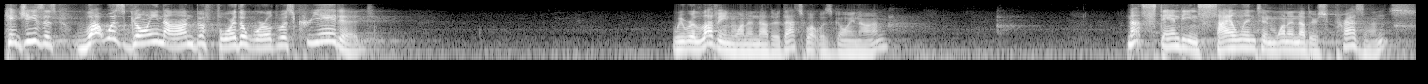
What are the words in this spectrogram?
Hey, Jesus, what was going on before the world was created? We were loving one another. That's what was going on. Not standing silent in one another's presence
